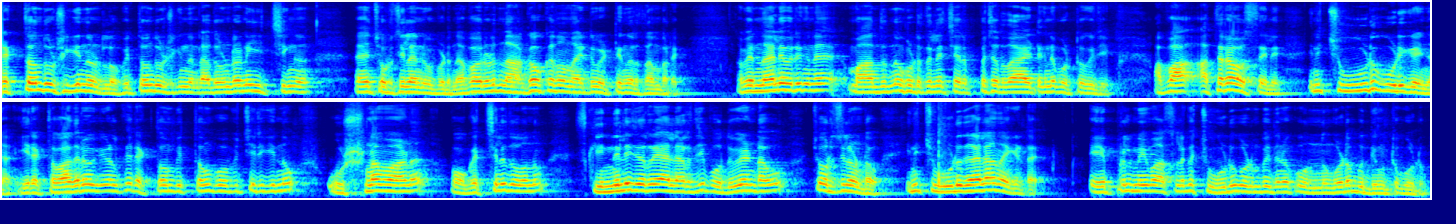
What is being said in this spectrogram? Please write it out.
രക്തം ദൂഷിക്കുന്നുണ്ടല്ലോ പിത്തം ദൂഷിക്കുന്നുണ്ട്. അതുകൊണ്ടാണ് ഈ ഇച്ചിങ് ചൊറിച്ചിൽ അനുഭവപ്പെടുന്നത്. അപ്പോൾ അവരോട് നഖമൊക്കെ നന്നായിട്ട് വെട്ടി നിർത്താൻ പറയും. അപ്പോൾ എന്നാലും അവരിങ്ങനെ മാന്തുന്ന കൂട്ടത്തിൽ ചെറുപ്പം ചെറുതായിട്ട് ഇങ്ങനെ പൊട്ടുകയും ചെയ്യും. അപ്പോൾ അത്തരം അവസ്ഥയിൽ ഇനി ചൂട് കൂടി കഴിഞ്ഞാൽ ഈ രക്തപാത രോഗികൾക്ക് രക്തവും പിത്തവും കോപിച്ചിരിക്കുന്നു ഉഷ്ണമാണ് പുകച്ചിൽ തോന്നും സ്കിന്നിൽ ചെറിയ അലർജി പൊതുവേ ഉണ്ടാവും ചൊറിച്ചിലുണ്ടാവും. ഇനി ചൂടുകാലം നയിക്കട്ടെ ഏപ്രിൽ മെയ് മാസത്തിലൊക്കെ ചൂട് കൂടുമ്പോൾ ഇതിനൊക്കെ ഒന്നും കൂടെ ബുദ്ധിമുട്ട് കൂടും.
